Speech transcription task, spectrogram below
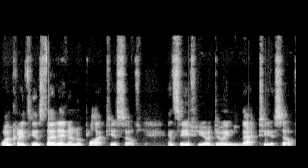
one Corinthians thirteen and apply it to yourself, and see if you are doing that to yourself.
